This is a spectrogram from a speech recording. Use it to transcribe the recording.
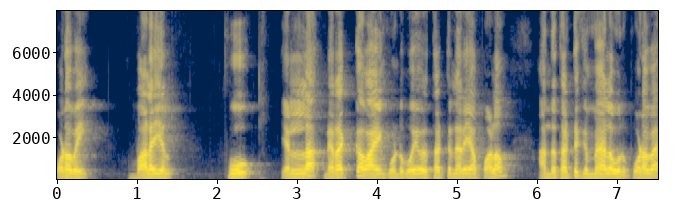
புடவை வளையல் பூ எல்லாம் நிறக்க வாங்கி கொண்டு போய் ஒரு தட்டு நிறையா பழம் அந்த தட்டுக்கு மேலே ஒரு புடவை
